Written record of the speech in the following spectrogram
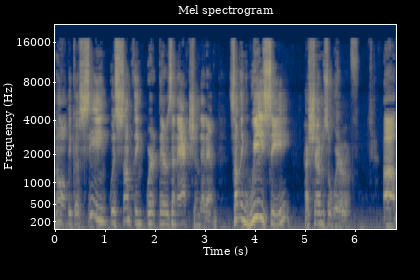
No, because seeing was something where there's an action that happened. Something we see, Hashem's aware of. Uh,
